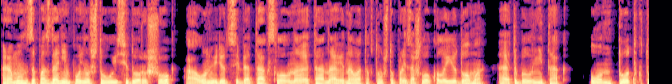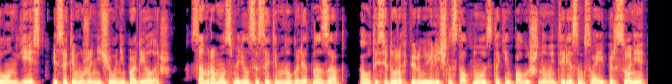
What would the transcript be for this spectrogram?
Рамон с запозданием понял, что у Исидоры шок, а он ведет себя так, словно это она виновата в том, что произошло около ее дома. А это было не так. Он тот, кто он есть, и с этим уже ничего не поделаешь. Сам Рамон смирился с этим много лет назад, а вот Исидора впервые лично столкнулась с таким повышенным интересом к своей персоне,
